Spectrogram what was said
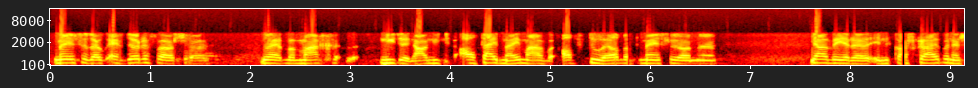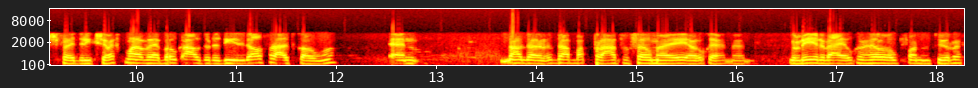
mensen het ook echt durven. Als, eh, we maken niet, nou, niet altijd mee, maar af en toe wel, dat mensen dan eh, ja, weer eh, in de kast kruipen, net zoals Frederik zegt. Maar we hebben ook ouderen die er wel voor uitkomen. En nou, daar, daar praten we veel mee ook. En eh, daar leren wij ook een hele hoop van natuurlijk.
